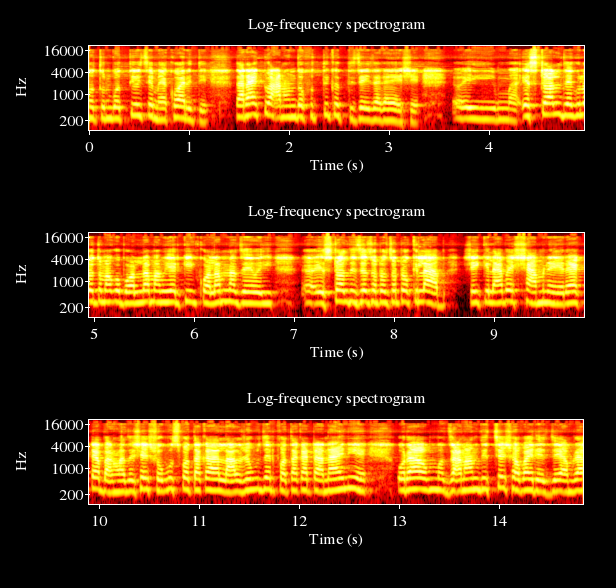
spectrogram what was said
নতুন ভর্তি হয়েছে মেকোয়ারিতে, তারা একটু আনন্দ ফুর্তি করতেছে এই জায়গায় এসে। ওই স্টল যেগুলো তোমাকে বললাম আমি আর কি কলাম না যে ওই স্টল দিছে ছোটো ছোটো ক্লাব, সেই ক্লাবের সামনে এরা একটা বাংলাদেশের সবুজ পতাকা, লাল সবুজের পতাকা টানায় নিয়ে ওরা জানান দিচ্ছে সবাইরে যে আমরা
